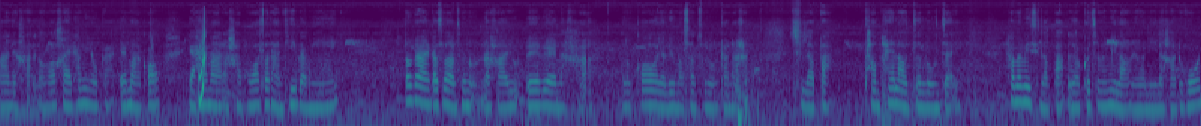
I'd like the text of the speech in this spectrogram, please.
มากเลยค่ะ แล้วก็ใครถ้ามีโอกาสได้มาก็อยากให้มานะคะ เพราะว่าสถานที่แบบนี้ ต้องการการสนับสนุนนะคะ อยู่เรื่อยๆนะคะ แล้วก็อย่าลืมมาสนับสนุนกันนะคะ ศิลปะทำให้เราจะลงใจ ถ้าไม่มีศิลปะเราก็จะไม่มีเราในวันนี้นะคะ ทุกคน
